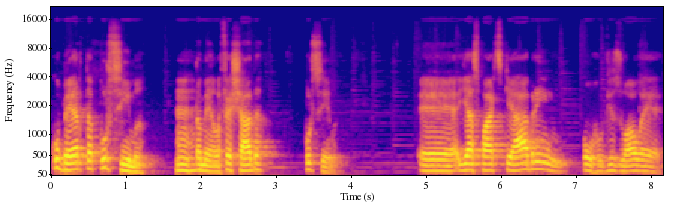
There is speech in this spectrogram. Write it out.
coberta por cima, uhum. também ela fechada por cima. É, e as partes que abrem, porra, o visual é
